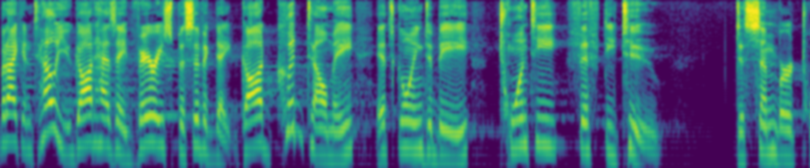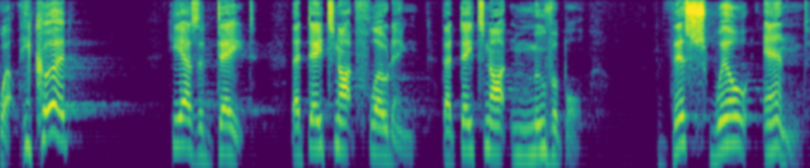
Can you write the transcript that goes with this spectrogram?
But I can tell you, God has a very specific date. God could tell me it's going to be 2052, December 12th. He could. He has a date. That date's not floating, that date's not movable. This will end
